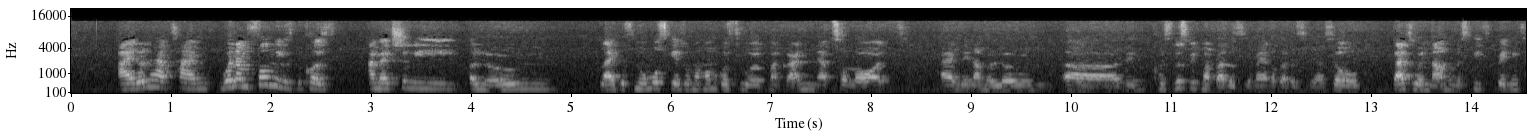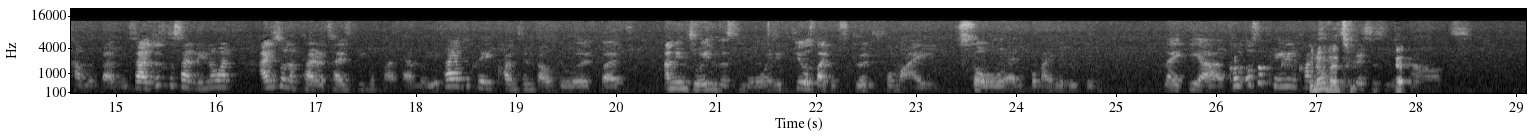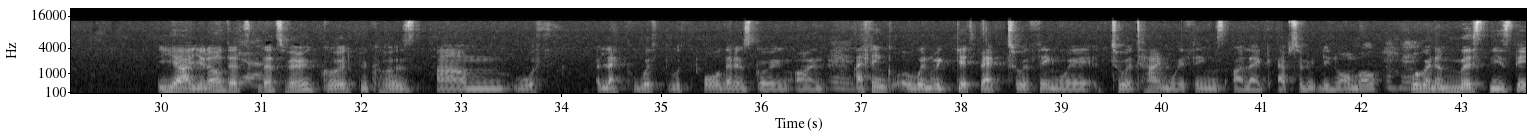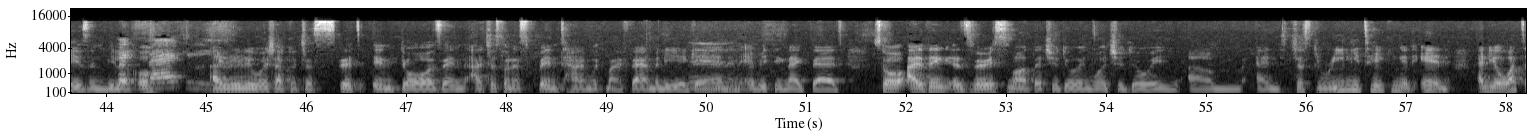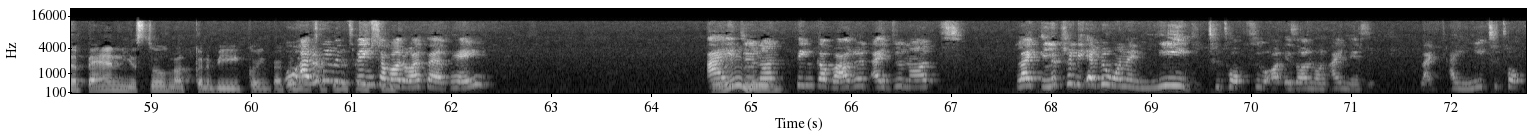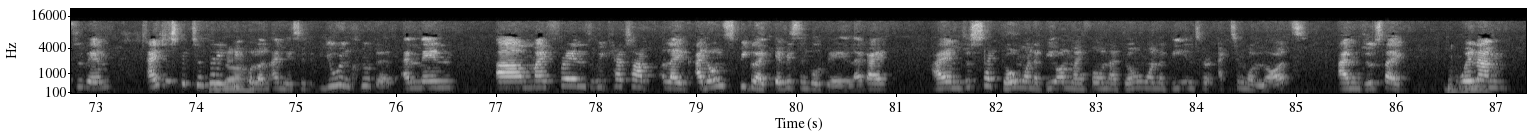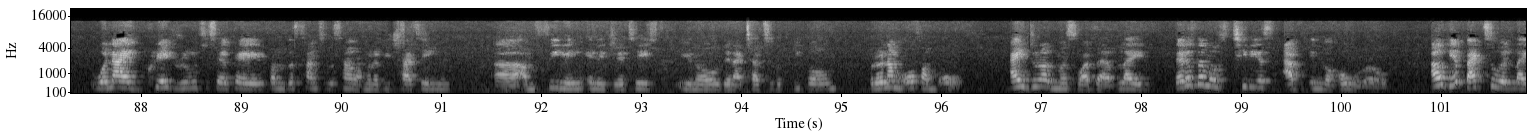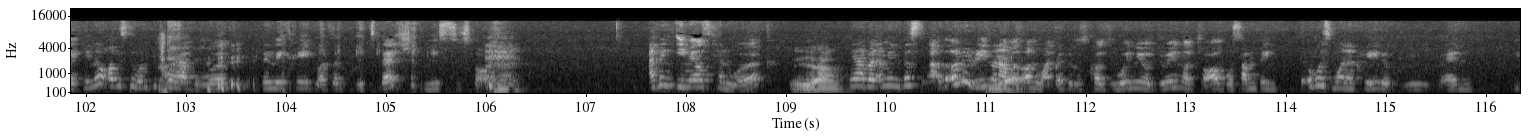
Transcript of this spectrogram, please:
I don't have time. When I'm filming, is because I'm actually alone. Like, it's normal schedule. My mom goes to work, my grand naps a lot and then I'm alone. Uh, then because this week my brother's here, my younger brother's here, so that's when now I'm gonna be spending time with family. So I just decided, you know what? I just want to prioritize being with my family. If I have to create content, I'll do it. But I'm enjoying this more, and it feels like it's good for my soul and for my everything. Like yeah, 'cause also creating content know, that's- stresses me that- out. Yeah, you know that's Yeah. that's very good because um with like with with all that is going on, Mm. I think when we get back to a thing where to a time where things are like absolutely normal, we're gonna miss these days and be like, oh, Mm-hmm. I really wish I could just sit indoors and I just want to spend time with my family again and Mm. everything like that. So I think it's very smart that you're doing what you're doing um, and just really taking it in. And your WhatsApp ban, you're still not going to be going back Oh, on I don't even think soon. about WhatsApp, hey? I do not think about it. I do not like literally everyone I need to talk to is on on iMessage. Like I need to talk to them. I just speak to three Yeah. people on iMessage, you included, and then um, my friends we catch up. Like I don't speak like every single day. Like I, I am just like don't want to be on my phone. I don't want to be interacting a lot. I'm just like when I'm when I create room to say okay from this time to this time I'm gonna be chatting. Uh, I'm feeling energetic, you know. Then I chat to the people. But when I'm off, I'm off. I do not miss WhatsApp. Like that is the most tedious app in the whole world. I'll get back to it. Like you know, obviously when people have work, then they create WhatsApp groups. That shit needs to stop. I think emails can work. Yeah. Yeah, but I mean, this uh, the only reason I was on WhatsApp is because when you're doing a job or something, you always want to create a group, and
